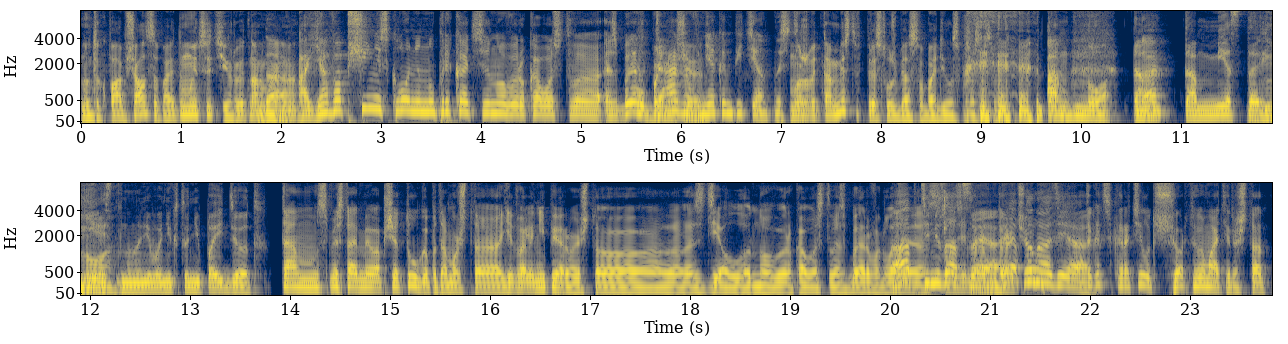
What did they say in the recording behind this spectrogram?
Ну, так пообщался, поэтому и цитирует нормально. А я вообще не склонен упрекать новое руководство СБР Ну, даже в некомпетентности. Может быть, там место в пресс-службе освободилось просто? Одно. Там, да? там место есть, но на него никто не пойдет. Там с местами вообще туго, потому что едва ли не первое, что сделало новое руководство СБР во главе с Владимиром Оптимизация, Драчевым, эвтаназия. так это сократило к чертовой матери штат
